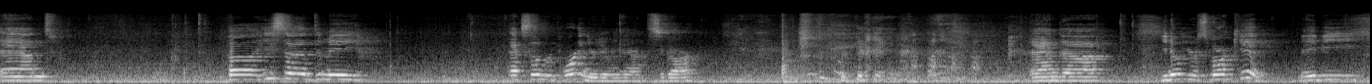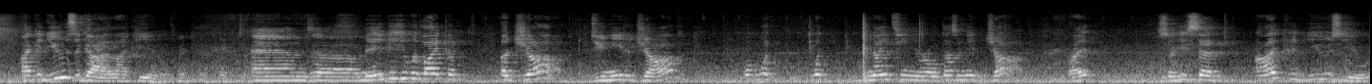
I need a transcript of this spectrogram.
and uh, he said to me, excellent reporting you're doing there at the cigar. and, uh, you know, you're a smart kid. Maybe I could use a guy like you. And uh, maybe you would like a, a job. Do you need a job? Well, what, what 19 year old doesn't need a job, right? So he said, I could use you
